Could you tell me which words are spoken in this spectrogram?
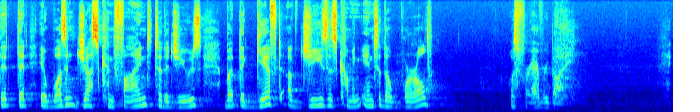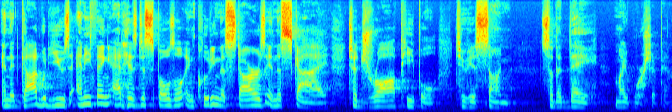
that, that it wasn't just confined to the Jews, but the gift of Jesus coming into the world was for everybody. And that God would use anything at his disposal, including the stars in the sky, to draw people to his son so that they might worship him.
